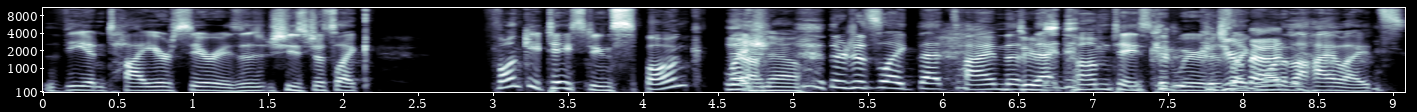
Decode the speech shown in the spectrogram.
the entire series she's just like funky tasting spunk Yeah, like I know. they're just like that time that Dude, that cum tasted could- weird could is you like one of the highlights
